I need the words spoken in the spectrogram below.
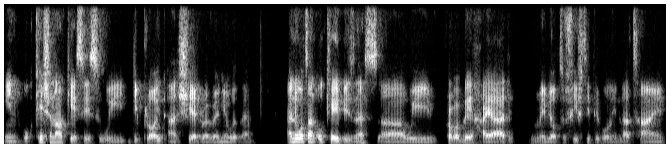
In occasional cases, we deployed and shared revenue with them. And it was an okay business. Uh, we probably hired maybe up to 50 people in that time.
